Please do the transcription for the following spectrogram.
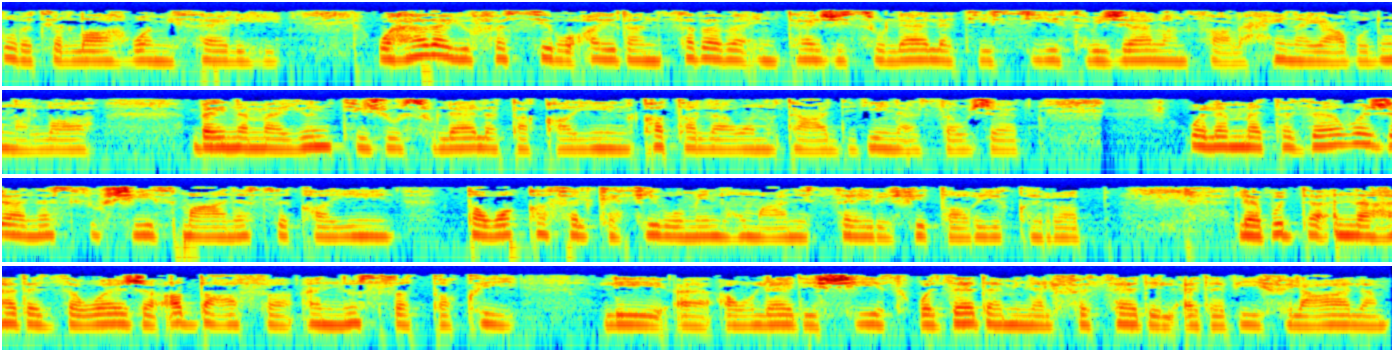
صورة الله ومثاله. وهذا يفسر أيضا سبب إنتاج سلالة سيث رجالا صالحين يعبدون الله بينما ينتج سلالة قايين قتل ومتعددين الزوجات. ولما تزاوج نسل شيث مع نسل قايين توقف الكثير منهم عن السير في طريق الرب. لابد أن هذا الزواج أضعف النسل التقي لأولاد شيث وزاد من الفساد الأدبي في العالم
